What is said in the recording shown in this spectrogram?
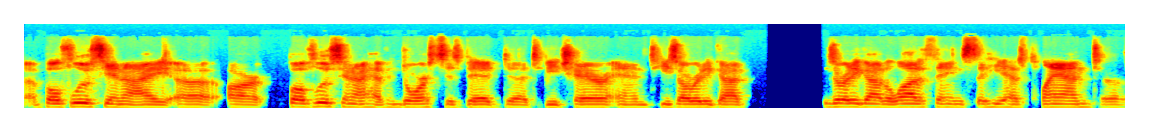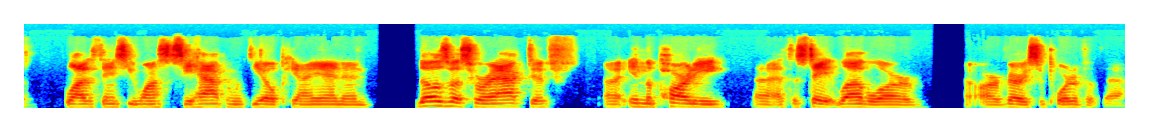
uh, both Lucy and I uh, are both Lucy and I have endorsed his bid uh, to be chair, and he's already got he's already got a lot of things that he has planned, uh, a lot of things he wants to see happen with the LPIN, and those of us who are active in the party at the state level are are very supportive of that.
